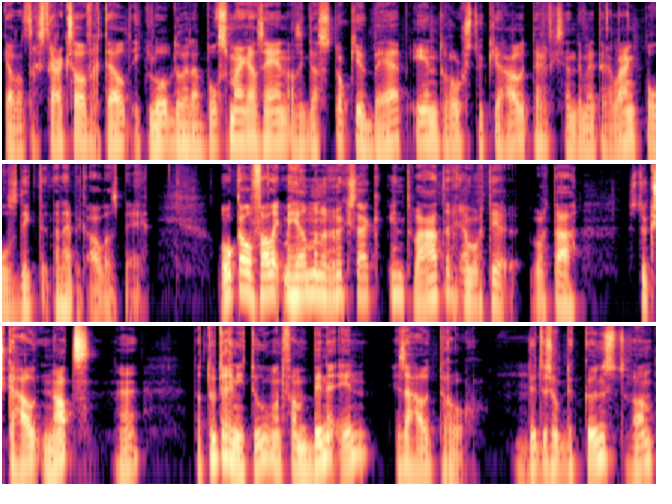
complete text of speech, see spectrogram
Ik had dat er straks al verteld. Ik loop door dat bosmagazijn. Als ik dat stokje bij heb, één droog stukje hout, 30 centimeter lang, polsdikte, dan heb ik alles bij. Ook al val ik met heel mijn rugzak in het water en wordt, die, wordt dat stukje hout nat, hè, dat doet er niet toe, want van binnenin is dat hout droog. Dit is ook de kunst van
